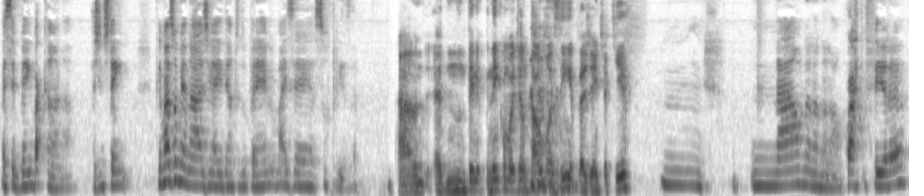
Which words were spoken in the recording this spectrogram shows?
vai ser bem bacana. A gente tem tem mais homenagem aí dentro do prêmio, mas é surpresa. Ah, é, não tem nem como adiantar umazinha pra gente aqui? Hum, não, não, não, não, não. Quarta-feira,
